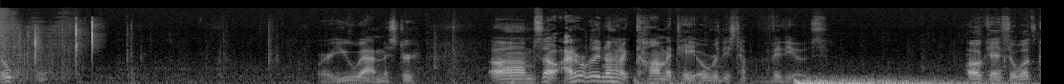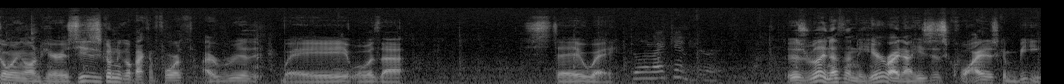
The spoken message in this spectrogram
Nope. Where are you at, mister? Um, so, I don't really know how to commentate over these type of videos. Okay, so what's going on here? Is he just going to go back and forth? I really... Wait, what was that? Stay away. Dylan, I can't hear it. There's really nothing to hear right now. He's just quiet as can be.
